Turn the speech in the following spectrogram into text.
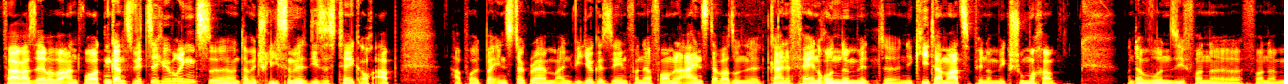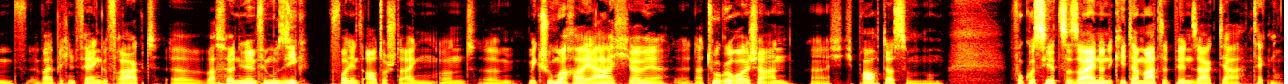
Fahrer selber beantworten. Ganz witzig übrigens, äh, damit schließen wir dieses Take auch ab. Habe heute bei Instagram ein Video gesehen von der Formel 1. Da war so eine kleine Fanrunde mit äh, Nikita Mazepin und Mick Schumacher. Und dann wurden sie von, äh, von einem weiblichen Fan gefragt, äh, was hören die denn für Musik, bevor die ins Auto steigen? Und ähm, Mick Schumacher, ja, ich höre mir äh, Naturgeräusche an, ich, ich brauche das, um, um, fokussiert zu sein. Und Nikita Mazepin sagt, ja, Techno.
